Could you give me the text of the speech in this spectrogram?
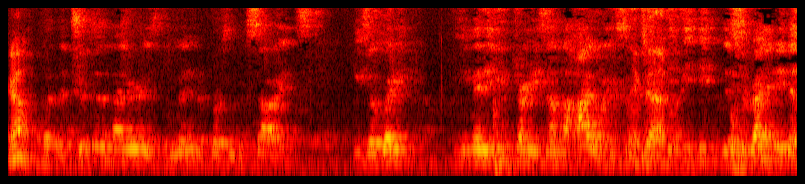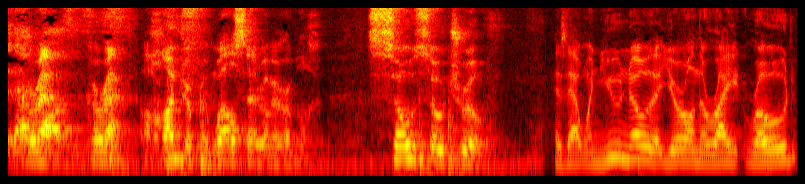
Yeah. But the truth of the matter is, the minute a person decides, he's already, he made a U-turn, he's on the highway. So Exactly. he- he- the serenity that that Correct, causes. correct. A hundred, well said, Rabbi Erblich. So, so true. Is that when you know that you're on the right road,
